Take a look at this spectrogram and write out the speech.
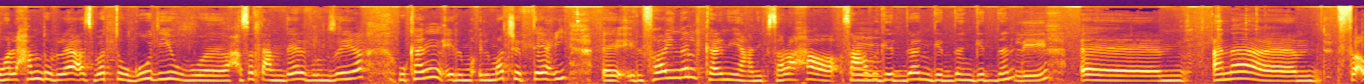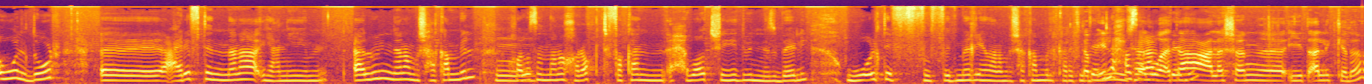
والحمد لله أثبتت وجودي وحصلت على الميدالية البرونزية وكان الم- الماتش بتاعي آه، ال final كان يعني بصراحة صعب مم. جدا جدا جدا ليه أنا في أول دور آه، عرفت إن أنا يعني قالوا لي إن أنا مش هكمل. خلاص إن أنا خرجت فكان إحباط شديد بالنسبة لي وقلت في دماغي أنا مش هكمل كاراتيه طب إيه اللي حصل وقتها. علشان يتقالك كده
